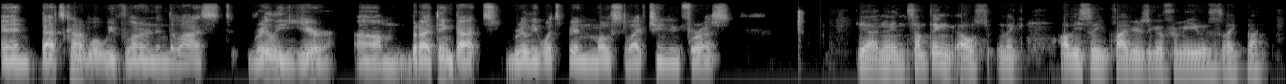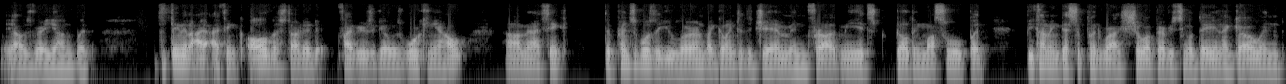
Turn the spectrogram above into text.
And that's kind of what we've learned in the last really year. Um, but i think that's really what's been most life changing for us yeah no and something else like obviously five years ago for me was like not yeah, i was very young but the thing that I, I think all of us started five years ago was working out um, and i think the principles that you learn by going to the gym and for me it's building muscle but becoming disciplined where I show up every single day and I go and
